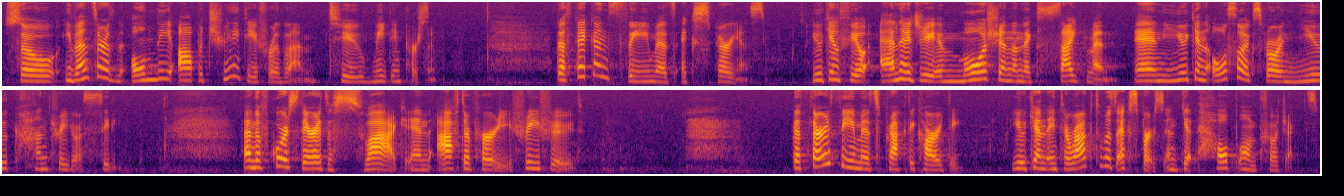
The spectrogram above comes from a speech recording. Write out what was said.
So events are the only opportunity for them to meet in person. The second theme is experience. You can feel energy, emotion, and excitement. And you can also explore a new country or city. And of course, there is a swag and after party, free food. The third theme is practicality. You can interact with experts and get help on projects.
